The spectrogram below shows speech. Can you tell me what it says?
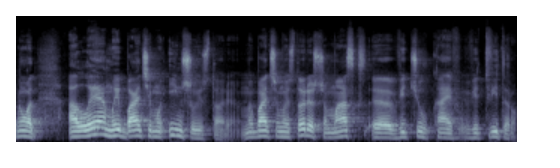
Ну, от. Але ми бачимо іншу історію. Ми бачимо історію, що Маск е, відчув кайф від Твіттеру.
